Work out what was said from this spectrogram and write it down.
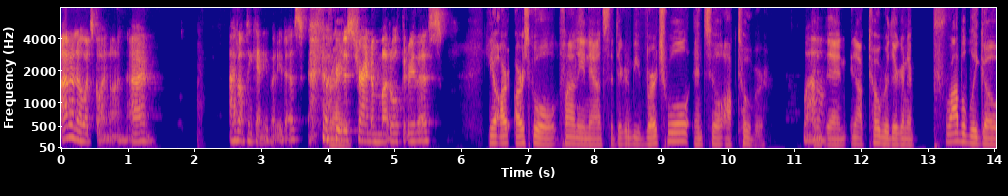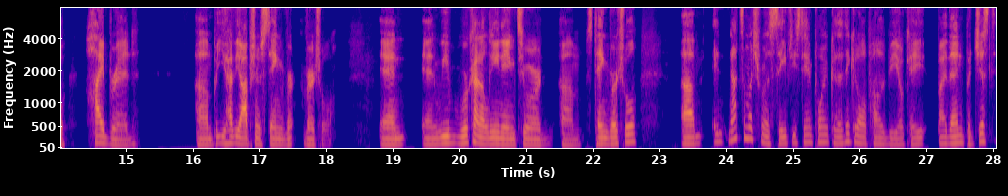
I don't know what's going on. I I don't think anybody does. We're Right. just trying to muddle through this. You know, our, our school finally announced that they're going to be virtual until October. Wow. And then in October, they're going to probably go hybrid, um, but you have the option of staying vir- virtual. And and we we're kind of leaning toward um, staying virtual, um, and not so much from a safety standpoint because I think it'll probably be okay by then, but just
